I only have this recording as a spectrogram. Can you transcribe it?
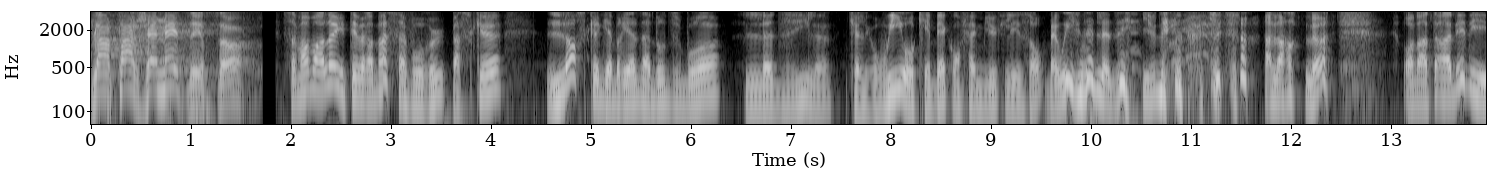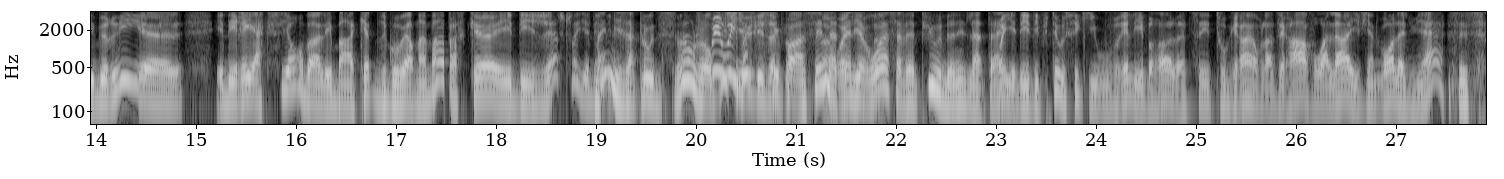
Je l'entends jamais dire ça. Ce moment-là était vraiment savoureux parce que lorsque Gabriel Nadeau-Dubois l'a dit, là, que oui, au Québec, on fait mieux que les autres. Ben oui, il venait de le dire. Il venait, c'est ça. Alors là, on entendait des bruits euh, et des réactions dans les banquettes du gouvernement parce que et des gestes. Là, y a des... Même des applaudissements aujourd'hui. Oui, oui, je sais pas ce qui s'est passé. Nathalie Roy ne savait plus où donner de la tête. Oui, il y a des députés aussi qui ouvraient les bras, là, tout grand, en voulant dire Ah, voilà, il vient de voir la lumière. C'est ça.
